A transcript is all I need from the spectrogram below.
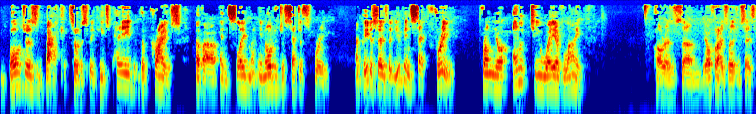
bought us back, so to speak. He's paid the price of our enslavement in order to set us free. And Peter says that you've been set free from your empty way of life. Or as um, the authorized version says,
